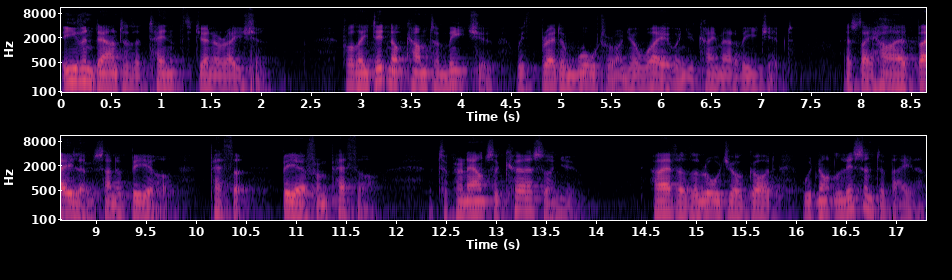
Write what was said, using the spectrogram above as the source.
even down to the tenth generation. For they did not come to meet you with bread and water on your way when you came out of Egypt, as they hired Balaam, son of Beor, Beor from Pethor, to pronounce a curse on you. However, the Lord your God would not listen to Balaam,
